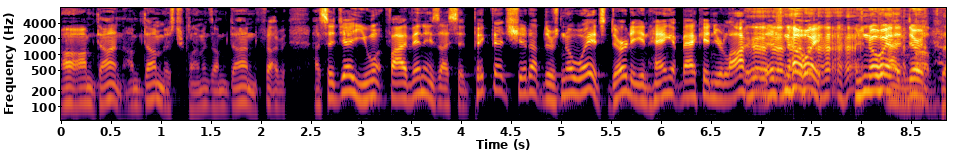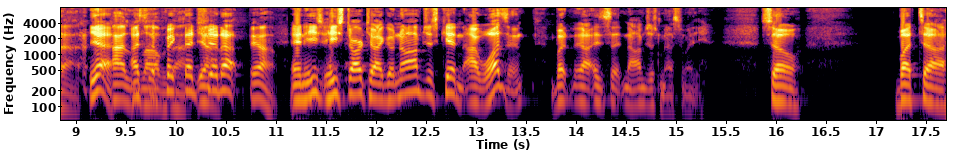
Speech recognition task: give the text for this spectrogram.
Oh, I'm done. I'm done, Mr. Clemens. I'm done. I said, Yeah, you want five innings? I said, Pick that shit up. There's no way it's dirty and hang it back in your locker. There's no way. There's no way I that dirty. love that. Yeah. I I, said, Pick that. that, Yeah. shit up. Yeah. And he, he started to, I go, No, I'm just kidding. I wasn't. But uh, I said, No, I'm just messing with you. So, but uh,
